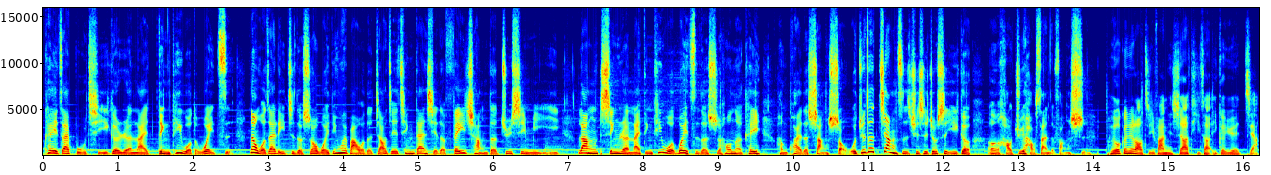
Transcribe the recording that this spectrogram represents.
可以再补齐一个人来顶替我的位置。那我在离职的时候，我一定会把我的交接清单写得非常的巨细靡遗，让新人来顶替我位置的时候呢，可以很快的上手。我觉得这样子其实就是一个嗯好聚好散的方式。比如根据劳基法，你是要提早一个月假，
